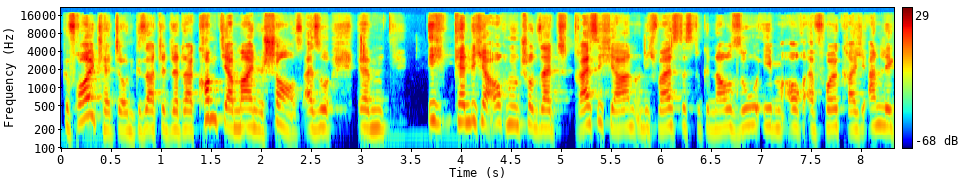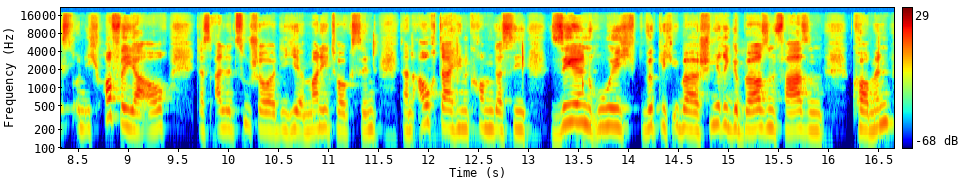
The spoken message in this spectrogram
gefreut hätte und gesagt hätte, da kommt ja meine Chance. Also ähm, ich kenne dich ja auch nun schon seit 30 Jahren und ich weiß, dass du genau so eben auch erfolgreich anlegst. Und ich hoffe ja auch, dass alle Zuschauer, die hier im Money Talk sind, dann auch dahin kommen, dass sie seelenruhig wirklich über schwierige Börsenphasen kommen.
